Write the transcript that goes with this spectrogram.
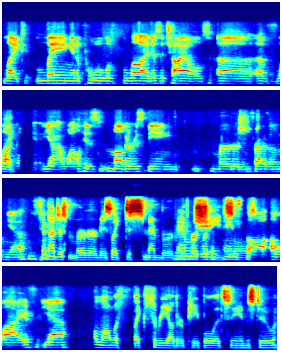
like laying in a pool of blood as a child uh of like yeah while his mother is being murdered in front of him yeah Not just murdered, is like dismembered, remembered with with a chainsaw alive yeah along with like three other people. It seems to.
